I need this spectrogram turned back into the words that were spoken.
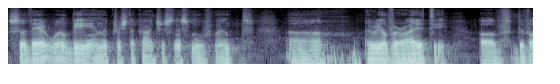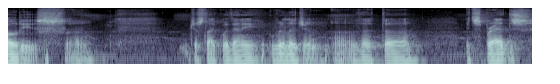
So there will be in the Krishna consciousness movement uh, a real variety of devotees, uh, just like with any religion, uh, that it spreads,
